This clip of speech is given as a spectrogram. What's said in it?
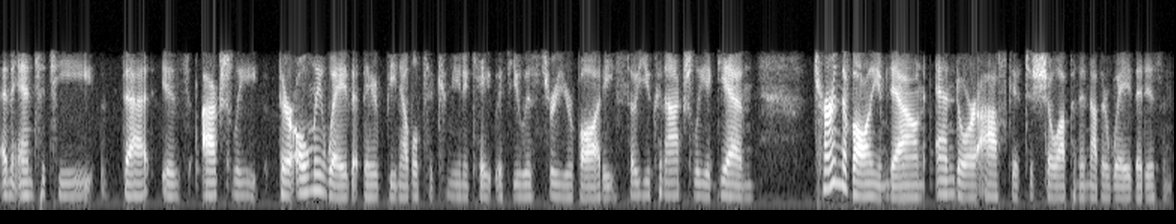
an entity that is actually their only way that they've been able to communicate with you is through your body. So you can actually again turn the volume down and or ask it to show up in another way that isn't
